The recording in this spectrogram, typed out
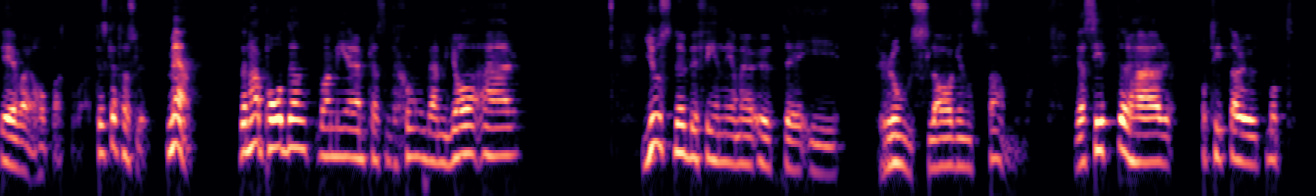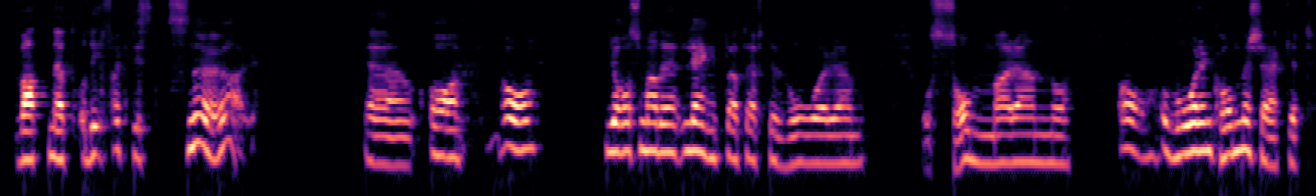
det är vad jag hoppas på. Att det ska ta slut. Men den här podden var mer en presentation vem jag är. Just nu befinner jag mig ute i Roslagens famn. Jag sitter här och tittar ut mot vattnet och det faktiskt snöar. Eh, och ja, jag som hade längtat efter våren och sommaren och ja, och våren kommer säkert,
